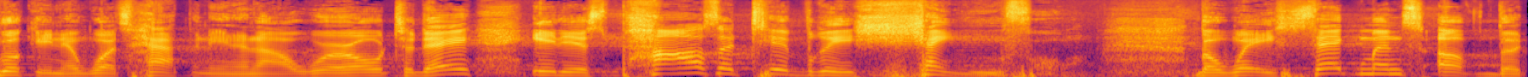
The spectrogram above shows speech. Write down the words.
Looking at what's happening in our world today, it is positively shameful the way segments of the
